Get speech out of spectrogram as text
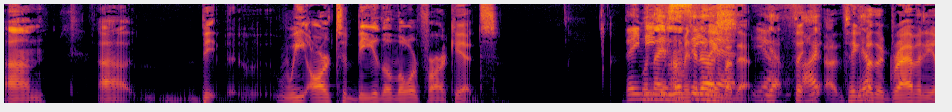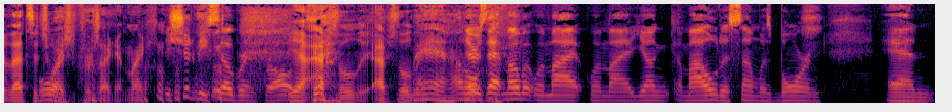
Um, uh, be, we are to be the Lord for our kids. They When need they to look see at that. us- think about that. Yeah. Yeah. Think, I- uh, think yeah. about the gravity of that situation for a second. Like, It should be sobering for all of yeah, us. absolutely, absolutely. Man, There's that moment when my when my young my oldest son was born, and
